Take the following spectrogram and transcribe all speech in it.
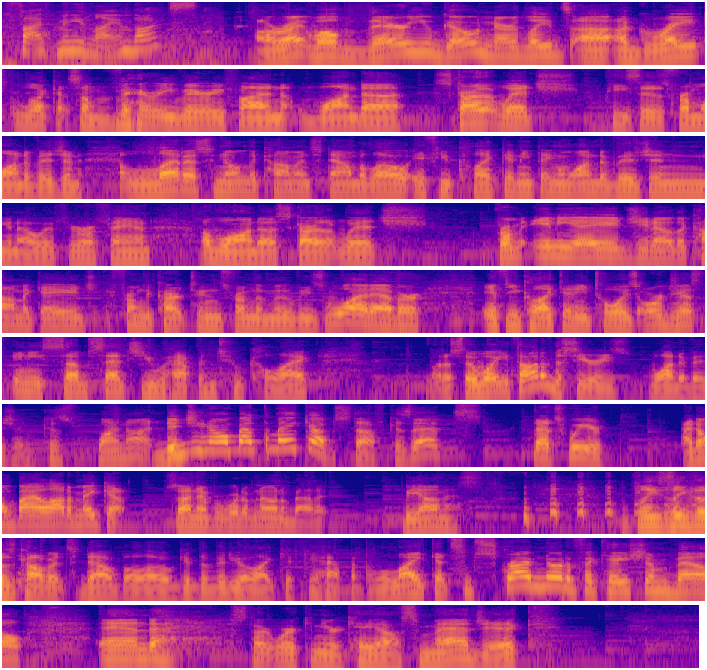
Five mini lion bots? All right, well, there you go, nerdleads. Uh, a great look at some very, very fun Wanda Scarlet Witch pieces from WandaVision. Let us know in the comments down below if you collect anything WandaVision, you know, if you're a fan of Wanda, Scarlet Witch, from any age, you know, the comic age, from the cartoons, from the movies, whatever. If you collect any toys or just any subsets you happen to collect, let us know what you thought of the series WandaVision, because why not? Did you know about the makeup stuff? Because that's that's weird. I don't buy a lot of makeup, so I never would have known about it. Be honest. Please leave those comments down below. Give the video a like if you happen to like it. Subscribe, notification bell, and start working your chaos magic.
